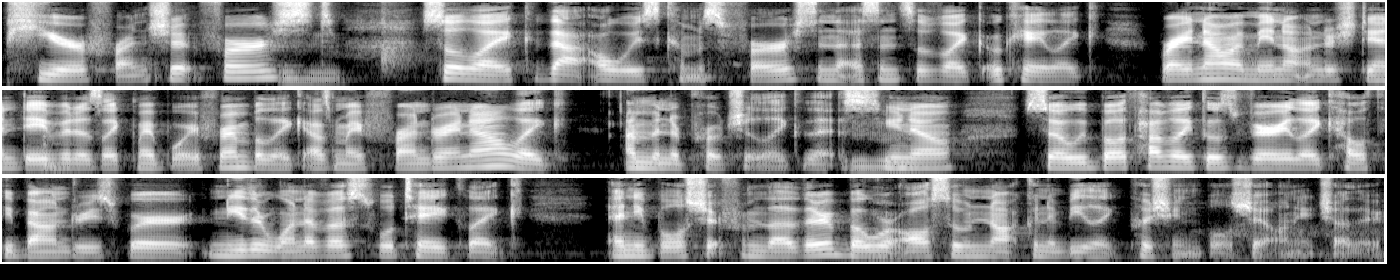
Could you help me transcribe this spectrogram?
pure friendship 1st So like that always comes first in the essence of like, okay, like right now I may not understand David as like my boyfriend, but like as my friend right now, like I'm gonna approach it like this, you know? So we both have like those very like healthy boundaries where neither one of us will take like any bullshit from the other, but we're also not gonna be like pushing bullshit on each other.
